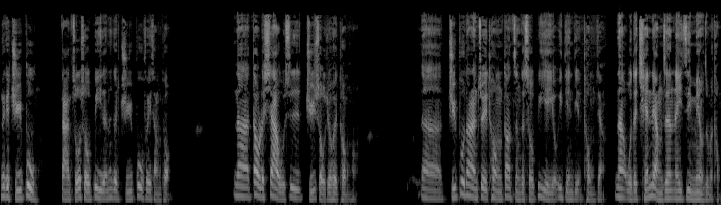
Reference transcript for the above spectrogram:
那个局部打左手臂的那个局部非常痛。那到了下午是举手就会痛哦。那局部当然最痛，到整个手臂也有一点点痛这样。那我的前两针 AZ 没有这么痛，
